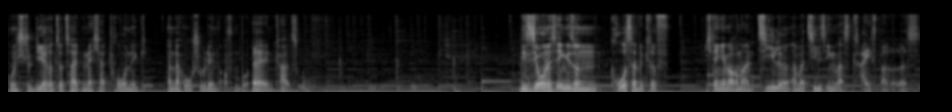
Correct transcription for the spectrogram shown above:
und studiere zurzeit Mechatronik an der Hochschule in, Offenburg, äh, in Karlsruhe. Vision ist irgendwie so ein großer Begriff. Ich denke immer auch immer an Ziele, aber Ziel ist irgendwas Greifbareres.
